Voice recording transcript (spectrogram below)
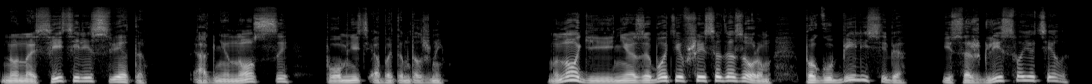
Но носители света, огненосцы — помнить об этом должны. Многие, не озаботившиеся дозором, погубили себя и сожгли свое тело.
